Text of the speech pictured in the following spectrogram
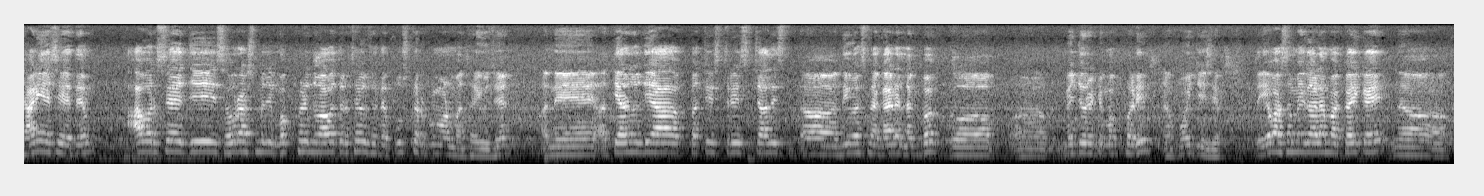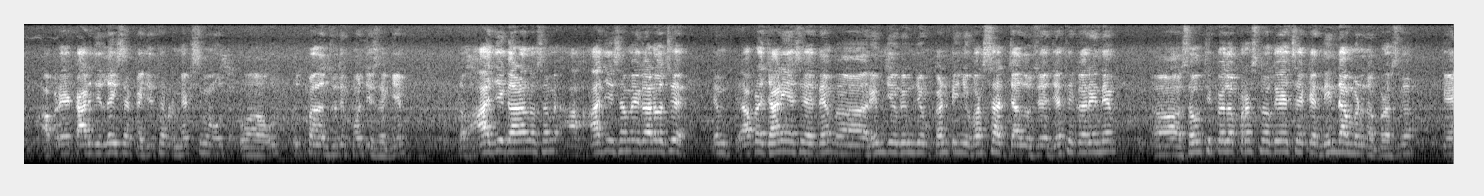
જાણીએ છીએ તેમ આ વર્ષે જે સૌરાષ્ટ્રમાં જે મગફળીનું વાવેતર થયું છે તે પુષ્કળ પ્રમાણમાં થયું છે. અને અત્યારનું જે આ પચીસ, ત્રીસ, ચાલીસ દિવસના ગાળે લગભગ મેજોરિટી મગફળી પહોંચી છે. તો એવા સમયગાળામાં કઈ કઈ આપણે કાળજી લઈ શકાય જેથી આપણે મેક્સિમમ ઉત્પાદન સુધી પહોંચી શકીએ. તો આ જે ગાળાનો સમય, આ- જે સમયગાળો છે તેમ આપણે જાણીએ છીએ તેમ રીમઝીમ રીમઝીમ કન્ટિન્યુ વરસાદ ચાલુ છે. જેથી કરીને સૌથી પહેલો પ્રશ્ન તો એ છે કે નિંદામણનો પ્રશ્ન, કે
